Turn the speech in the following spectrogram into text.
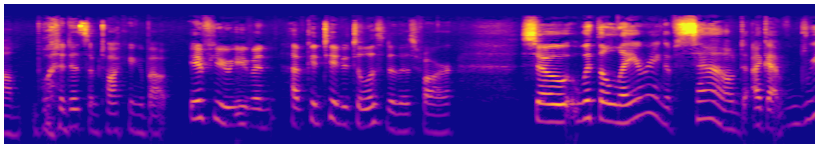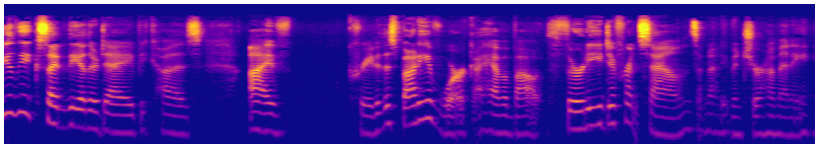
um, what it is I'm talking about, if you even have continued to listen to this far. So, with the layering of sound, I got really excited the other day because I've created this body of work. I have about 30 different sounds. I'm not even sure how many.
